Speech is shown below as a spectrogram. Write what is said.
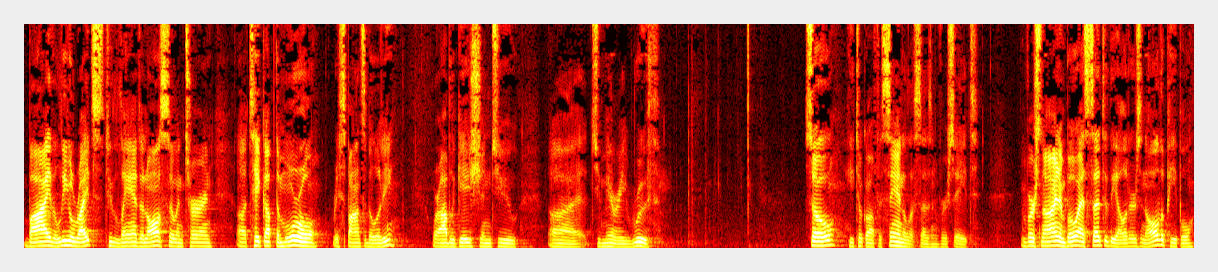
buy the legal rights to land and also, in turn, uh, take up the moral responsibility or obligation to, uh, to marry Ruth. So he took off his sandal, it says in verse 8. In verse 9, and Boaz said to the elders and all the people,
